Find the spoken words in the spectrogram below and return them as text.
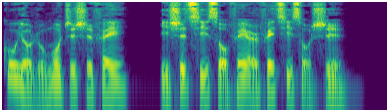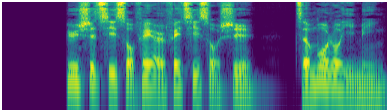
故有如墨之是非，以是其所非而非其所是。欲是其所非而非其所是，则莫若以明。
